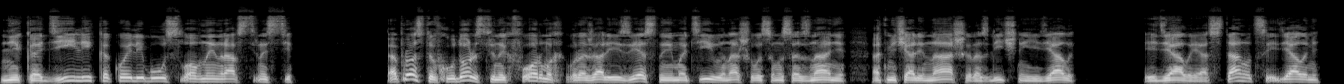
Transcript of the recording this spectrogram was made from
не кадили какой-либо условной нравственности, а просто в художественных формах выражали известные мотивы нашего самосознания, отмечали наши различные идеалы. Идеалы и останутся идеалами.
